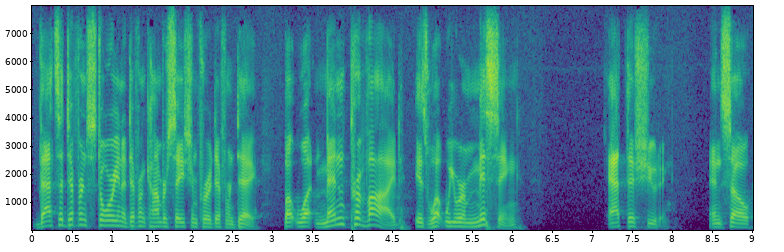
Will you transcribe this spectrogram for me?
That's a different story and a different conversation for a different day. But what men provide is what we were missing at this shooting. And so,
